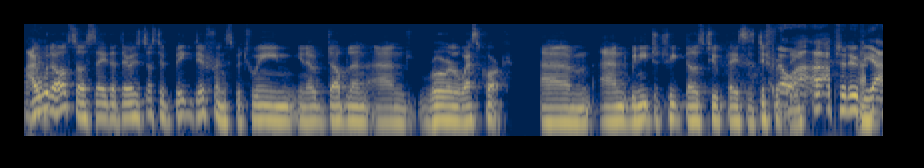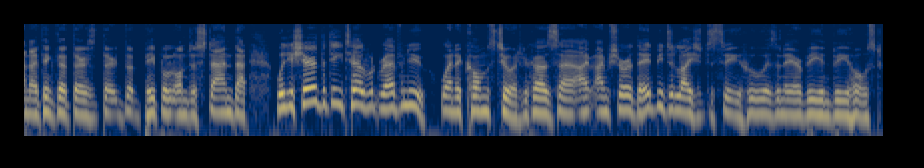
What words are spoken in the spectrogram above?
Okay. I would also say that there is just a big difference between you know Dublin and rural West Cork. Um, and we need to treat those two places differently. No, absolutely, and, and I think that there's there, the people understand that. Will you share the detail with revenue when it comes to it? Because uh, I, I'm sure they'd be delighted to see who is an Airbnb host.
